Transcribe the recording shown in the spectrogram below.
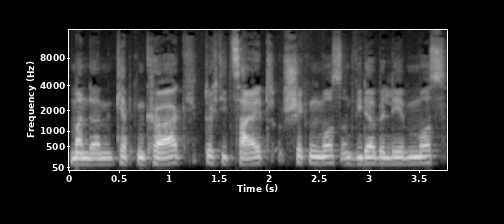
man dann Captain Kirk durch die Zeit schicken muss und wiederbeleben muss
